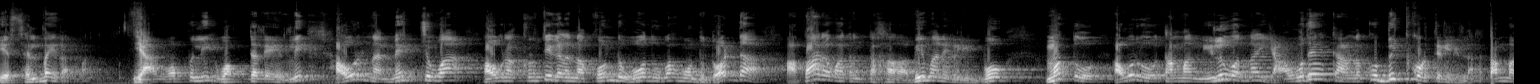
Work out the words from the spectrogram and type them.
ಎಸ್ ಎಲ್ ಭೈರಪ್ಪ. ಯಾರು ಒಪ್ಪಲಿ ಒಪ್ಪದಲೇ ಇರಲಿ ಅವ್ರನ್ನ ಮೆಚ್ಚುವ ಅವರ ಕೃತಿಗಳನ್ನು ಕೊಂಡು ಓದುವ ಒಂದು ದೊಡ್ಡ ಅಪಾರವಾದಂತಹ ಅಭಿಮಾನಿಗಳಿದ್ವು. ಮತ್ತು ಅವರು ತಮ್ಮ ನಿಲುವನ್ನ ಯಾವುದೇ ಕಾರಣಕ್ಕೂ ಬಿಟ್ಟು ಕೊಡ್ತಿರ್ಲಿಲ್ಲ ತಮ್ಮ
